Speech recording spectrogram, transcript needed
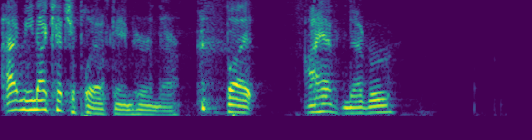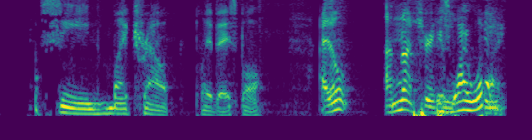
I mean, I catch a playoff game here and there, but I have never seen Mike Trout play baseball. I don't. I'm not sure. Because why would he- I?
